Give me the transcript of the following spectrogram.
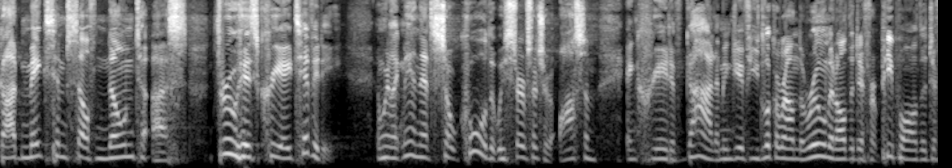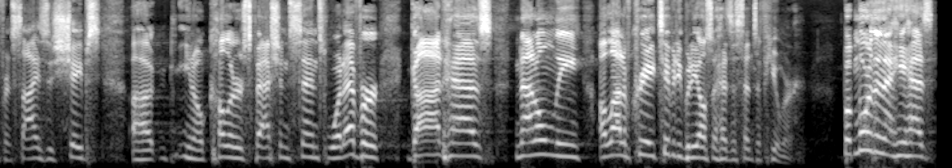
God makes himself known to us through his creativity. And we're like, man, that's so cool that we serve such an awesome and creative God. I mean, if you look around the room at all the different people, all the different sizes, shapes, uh, you know, colors, fashion sense, whatever, God has not only a lot of creativity, but he also has a sense of humor. But more than that, he has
